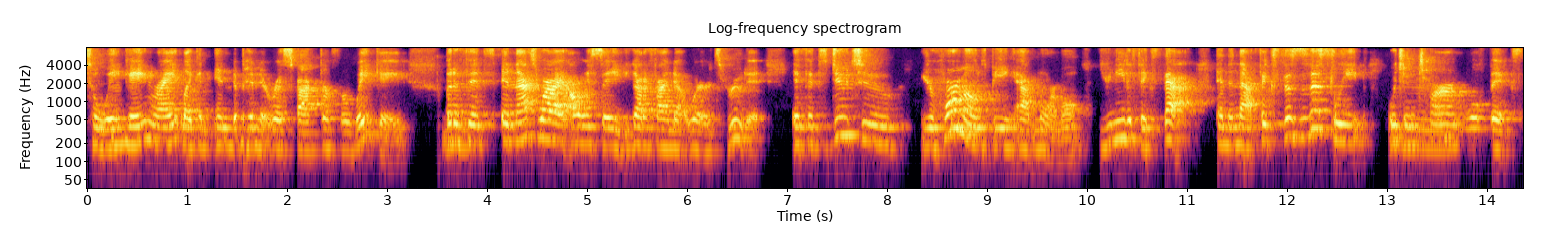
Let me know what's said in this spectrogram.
to weight mm-hmm. gain, right? Like an independent risk factor for weight gain. But if it's, and that's why I always say you got to find out where it's rooted. If it's due to your hormones being abnormal, you need to fix that. And then that fixes the sleep, which in mm. turn will fix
